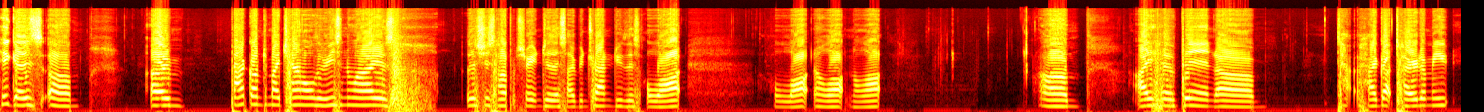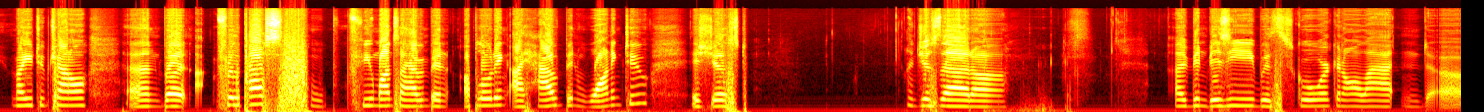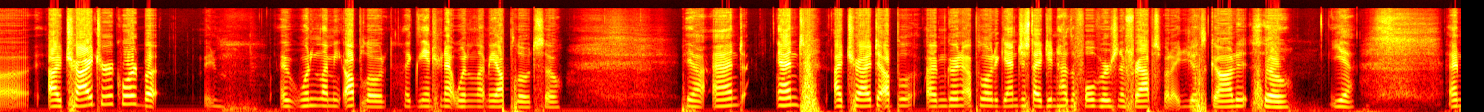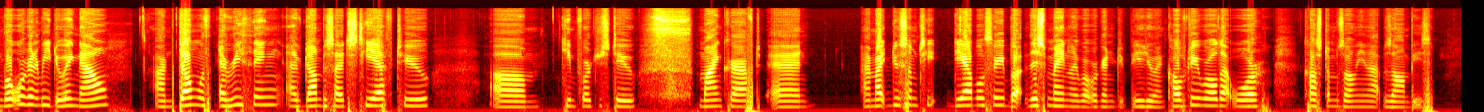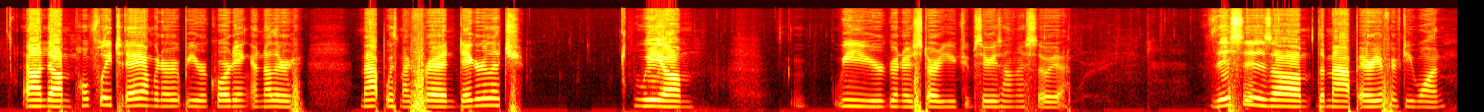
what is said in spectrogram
Hey guys, um, I'm back onto my channel. The reason why is, let's just hop straight into this. I've been trying to do this a lot, a lot, and a lot, and a lot. Um, I have been, um, I got tired of me, my YouTube channel, and, but for the past few months I haven't been uploading. I have been wanting to, it's just, just that, uh, I've been busy with schoolwork and all that, and uh, I tried to record, but it, wouldn't let me upload. Like the internet wouldn't let me upload. So yeah, and and I tried to upload. I'm going to upload again. Just I didn't have the full version of Fraps, but I just got it. So yeah. And what we're going to be doing now, I'm done with everything I've done besides TF2, um, Team Fortress 2, Minecraft, and I might do some T Diablo 3, but this is mainly what we're going to be doing. Call of Duty World at War, custom zombie map zombies. And um, hopefully today I'm going to be recording another map with my friend Daggerlich. We, um, we are going to start a YouTube series on this, so yeah. This is um, the map, Area 51.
